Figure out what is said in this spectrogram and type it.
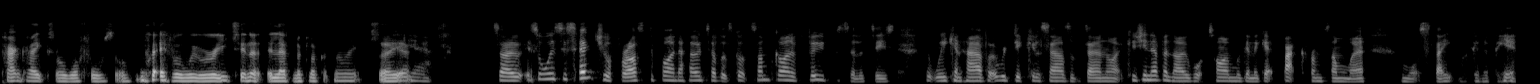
pancakes or waffles or whatever we were eating at 11 o'clock at night so yeah, Yeah. So it's always essential for us to find a hotel that's got some kind of food facilities that we can have at ridiculous hours of the day and night because you never know what time we're going to get back from somewhere and what state we're going to be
